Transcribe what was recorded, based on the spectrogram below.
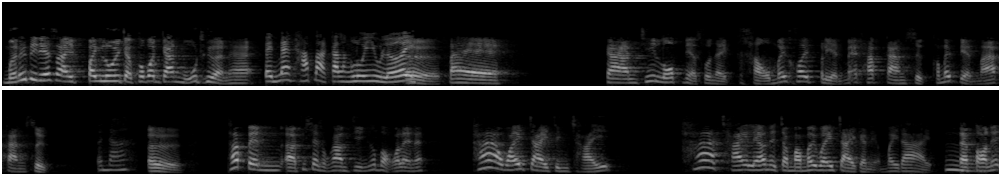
เหมือนที่บีดีเอสไอไปลุยกับขบวนการหมูเถื่อนฮะเป็นแม่ทัพอะกำลังลุยอยู่เลยเออแต่การที่ลบเนี่ยส่วนใหญ่เขาไม่ค่อยเปลี่ยนแม่ทัพกลางศึกเขาไม่เปลี่ยนม้ากลางศึกเออนะเออ ถ้าเป็นอ่าพิชัยสงครามจีนเขาบอกว่าอะไรนะ ถ้าไว้ใจจึงใช้ ถ้าใช้แล้วเนี่ยจะมาไม่ไว้ใจกันเนี่ยไม่ได้อืมแต่ตอนนี้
